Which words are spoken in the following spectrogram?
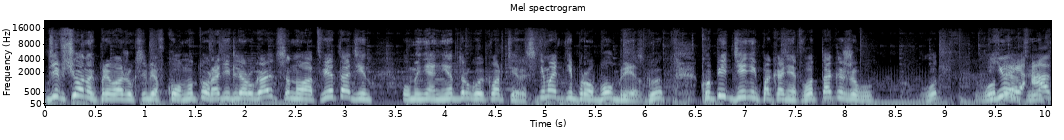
Девчонок привожу к себе в комнату. Родители ругаются, но ответ один. У меня нет другой квартиры. Снимать не пробовал, брезгую. Купить денег пока нет. Вот так и живу. Вот, вот Юрий, и ответ а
